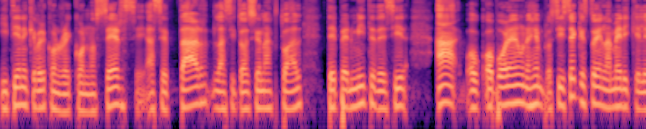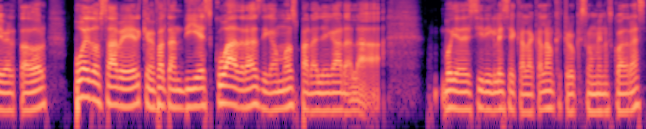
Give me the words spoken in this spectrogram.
Y tiene que ver con reconocerse, aceptar la situación actual, te permite decir, ah, o, poner un ejemplo, si sé que estoy en la América y Libertador, puedo saber que me faltan 10 cuadras, digamos, para llegar a la, voy a decir iglesia Calacala, aunque creo que son menos cuadras,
